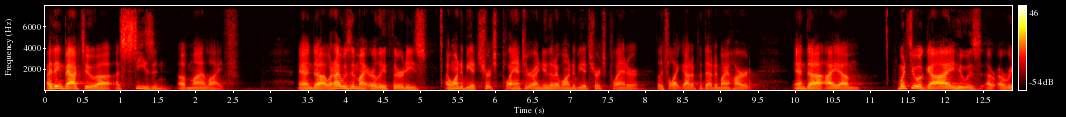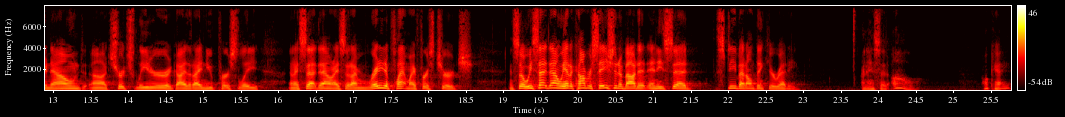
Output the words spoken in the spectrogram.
I think back to a, a season of my life. And uh, when I was in my early 30s, I wanted to be a church planter. I knew that I wanted to be a church planter. Really felt like God had put that in my heart. And uh, I um, went to a guy who was a, a renowned uh, church leader, a guy that I knew personally. And I sat down and I said, I'm ready to plant my first church. And so we sat down, we had a conversation about it, and he said, Steve, I don't think you're ready. And I said, Oh, okay.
